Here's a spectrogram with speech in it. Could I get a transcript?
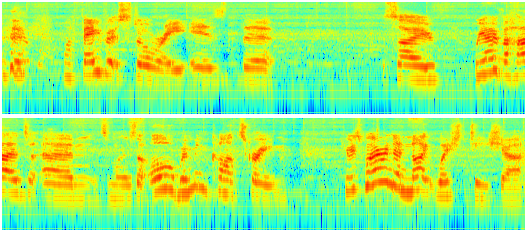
my favourite story is that. So we overheard um, someone who's like, "Oh, women can't scream." He was wearing a Nightwish t-shirt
